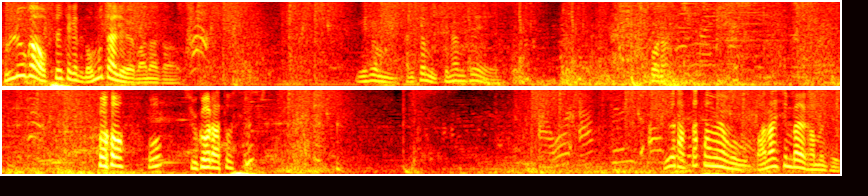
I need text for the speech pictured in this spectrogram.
블루가 없을 때 근데 너무 딸려요 만화가. 이게 좀 단점이 있긴 한데. 죽어라. 어? 죽어라 토스? 이거 답답하면 뭐 만화 신발 가면 되고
